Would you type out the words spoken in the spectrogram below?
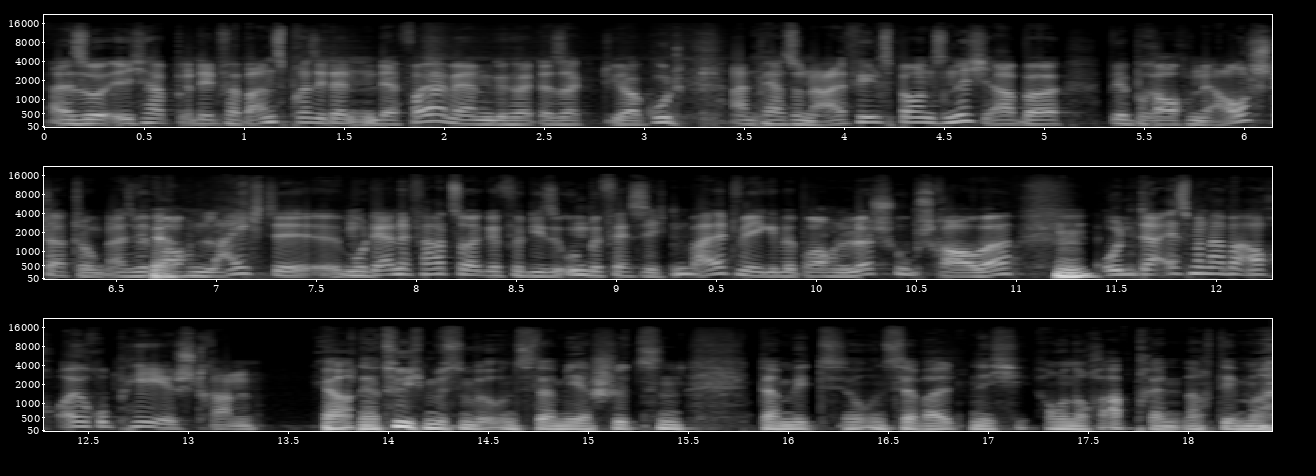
Also ich habe den Verbandspräsidenten der Feuerwehren gehört, der sagt, ja gut, an Personal fehlt es bei uns nicht, aber wir brauchen eine Ausstattung. Also wir ja. brauchen leichte, äh, moderne Fahrzeuge für diese unbefestigten Waldwege, wir brauchen Löschhubschrauber. Hm. Und da ist man aber auch europäisch dran. Ja, natürlich müssen wir uns da mehr schützen, damit uns der Wald nicht auch noch abbrennt, nachdem er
